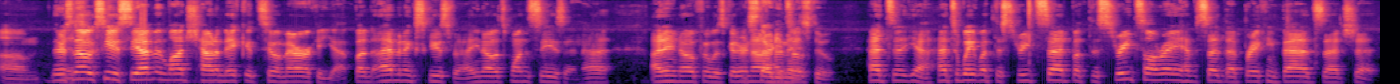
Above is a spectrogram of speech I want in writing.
Um, There's no excuse. See, I haven't watched How to Make It to America yet, but I have an excuse for that. You know, it's one season. Uh, I didn't know if it was good or It's not. thirty had to- minutes too. Had to, yeah, had to wait what the streets said, but the streets already have said that Breaking Bad's that shit.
